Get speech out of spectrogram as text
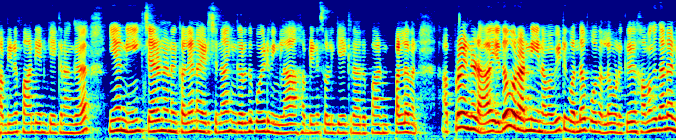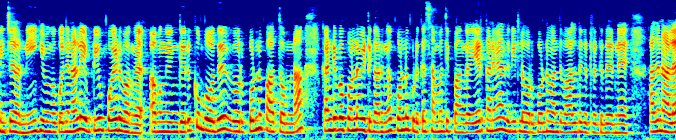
அப்படின்னு பாண்டியன் கேட்குறாங்க ஏன் நீ சேரன் அண்ணனுக்கு கல்யாணம் ஆயிடுச்சுன்னா இங்கேருந்து போயிடுவீங்களா? அப்படின்னு சொல்லி கேட்குறாரு பான் பல்லவன். அப்புறம் என்னடா ஏதோ ஒரு அண்ணி நம்ம வீட்டுக்கு வந்தால் போதும்ல உனக்கு? அவங்க தானே நிஜ அண்ணி. இவங்க கொஞ்ச நாள் எப்படியும் போயிடுவாங்க. அவங்க இங்கே இருக்கும்போது ஒரு பொண்ணு பார்த்தோம்னா கண்டிப்பாக பொண்ணு வீட்டுக்காரங்க பொண்ணு கொடுக்க சம்மதிப்பாங்க. ஏற்கனவே அந்த வீட்டில் ஒரு பொண்ணு வந்து வாழ்ந்துக்கிட்டு இருக்குதுன்னு. அதனால்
